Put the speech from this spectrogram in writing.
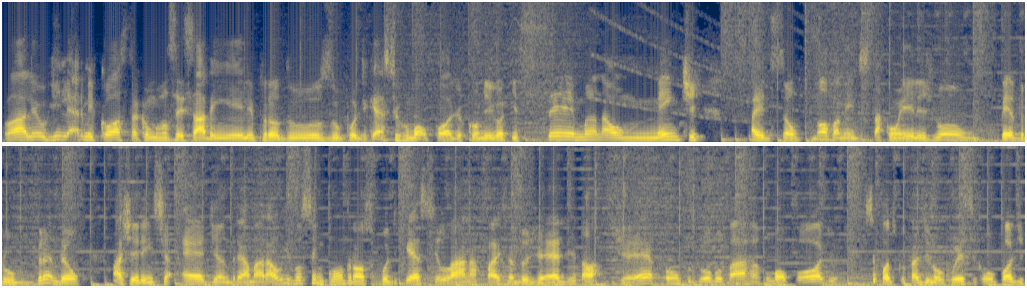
Valeu, Guilherme Costa. Como vocês sabem, ele produz o podcast Rumo ao Pódio comigo aqui semanalmente. A edição novamente está com ele, João Pedro Brandão. A gerência é de André Amaral e você encontra nosso podcast lá na página do GE. Digita lá, ge.globo barra rumo ao pódio. Você pode escutar de novo esse, como pode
